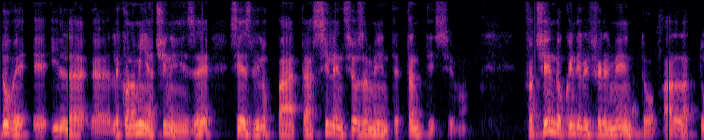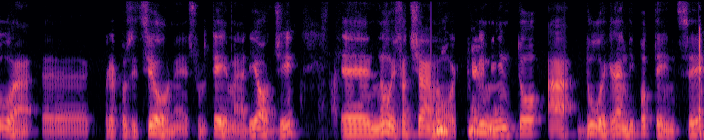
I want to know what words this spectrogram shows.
dove eh, eh, l'economia cinese si è sviluppata silenziosamente tantissimo. Facendo quindi riferimento alla tua eh, preposizione sul tema di oggi, eh, noi facciamo riferimento a due grandi potenze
